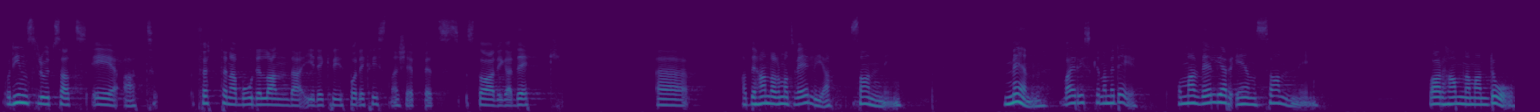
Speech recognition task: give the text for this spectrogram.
Och din slutsats är att fötterna borde landa i det, på det kristna skeppets stadiga däck. Uh, att det handlar om att välja sanning. Men vad är riskerna med det? Om man väljer en sanning, var hamnar man då?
